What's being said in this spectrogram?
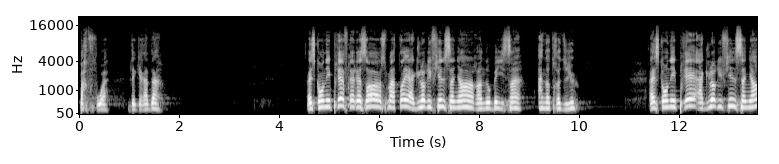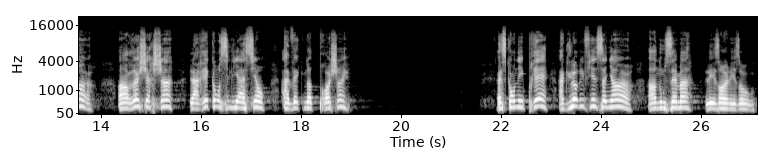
parfois dégradant? Est-ce qu'on est prêt, frères et sœurs, ce matin à glorifier le Seigneur en obéissant à notre Dieu? Est-ce qu'on est prêt à glorifier le Seigneur en recherchant la réconciliation avec notre prochain? Est-ce qu'on est prêt à glorifier le Seigneur en nous aimant les uns les autres?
